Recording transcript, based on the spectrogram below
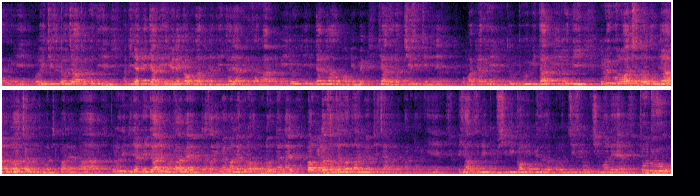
ရားခင်ဘုရားကျေးဇူးတော်ကြောင့်တို့သည်အပညာသင်ကြားသည့်အရွယ်နဲ့ကောင်းစွာပညာသင်ကြားရပြီးတကလားမိမိတို့၏တန်များကိုအောင်မြင်မဲ့ရတဲ့ကြောင့်ကျေးဇူးတင်တယ်ဘုရားပြည့်သူတို့ဤ သားသမီးတို့သည်သူတို့ကိုယ်တော်ချစ်တော်သူများကိုယ်တော်ကြောက်တော်သူများဖြစ်ပါတယ်ဟာသူသူတို့ဒီပညာသင်ကြားရုံမကပဲတက်ဆိုင်ဘက်မှလည်းကိုတော့အခုလိုနဲ့နဲ့ပါဝင်လို့ဆောင်ကြတော့တာများဖြစ်ကြပါတယ်ဖဗျာခင်အရောက်စီနဲ့တူရှိပြီးကောင်းကြီးပြီးတော့ကိုတော့ကျေးဇူးတော်ချီးမွမ်းတယ်ထို့တူဖ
